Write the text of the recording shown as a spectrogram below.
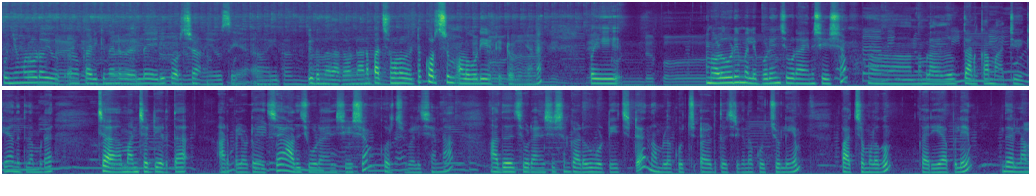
കുഞ്ഞുങ്ങളോട് കഴിക്കുന്നതിന്റെ പേരിൽ എരി കുറച്ചാണ് യൂസ് ചെയ്യുക ഇടുന്നത്. അതുകൊണ്ടാണ് പച്ചമുളക് ഇട്ട് കുറച്ച് മുളക് പൊടി ഇട്ടിട്ടുള്ളൂ ഞാൻ അപ്പോൾ ഈ മുളക് പൊടിയും മല്ലിപ്പൊടിയും ചൂടായതിന് ശേഷം നമ്മളത് തണുക്കാൻ മാറ്റി വയ്ക്കുക എന്നിട്ട് നമ്മുടെ ച മൺചട്ടി എടുത്ത അടുപ്പിലോട്ട് വെച്ച് അത് ചൂടായതിന് ശേഷം കുറച്ച് വെളിച്ചെണ്ണ. അത് ചൂടായതിന് ശേഷം കടുക് പൊട്ടിച്ചിട്ട് നമ്മൾ കൊച്ചു എടുത്ത് വെച്ചിരിക്കുന്ന കൊച്ചുള്ളിയും പച്ചമുളകും കരിയാപ്പിലയും ഇതെല്ലാം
